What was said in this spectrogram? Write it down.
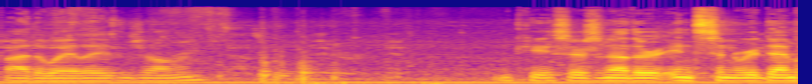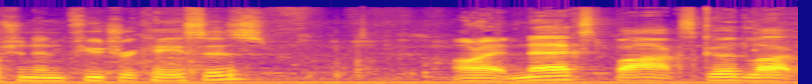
by the way, ladies and gentlemen. In case there's another instant redemption in future cases. All right, next box. Good luck.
